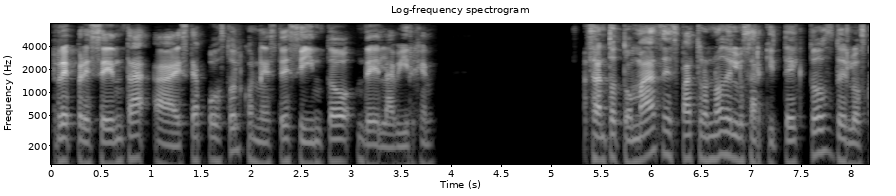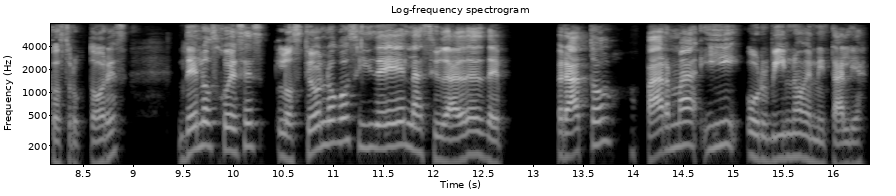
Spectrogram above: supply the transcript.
representa a este apóstol con este cinto de la Virgen. Santo Tomás es patrono de los arquitectos, de los constructores, de los jueces, los teólogos y de las ciudades de Prato, Parma y Urbino en Italia.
